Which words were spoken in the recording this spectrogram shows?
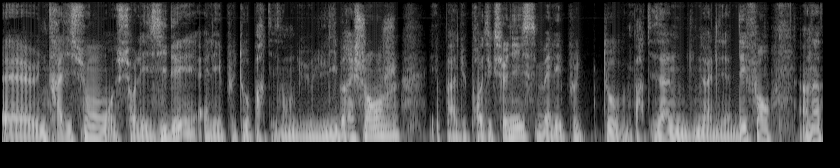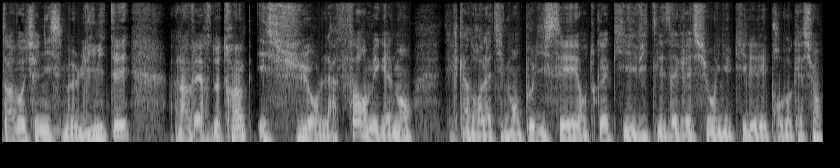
euh, une tradition sur les idées. Elle est plutôt partisane du libre-échange et pas du protectionnisme. Elle est plutôt partisane d'une, elle défend un interventionnisme limité, à l'inverse de Trump et sur la forme également, quelqu'un de relativement policé, en tout cas qui évite les agressions inutiles et les provocations.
